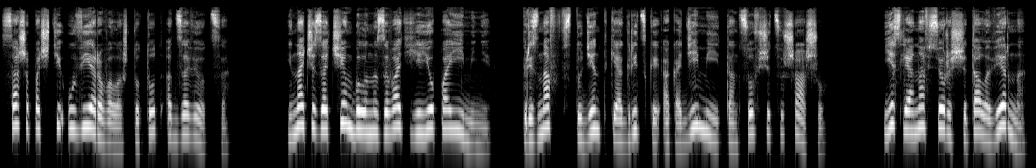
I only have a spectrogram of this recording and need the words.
Саша почти уверовала, что тот отзовется. Иначе зачем было называть ее по имени, признав в студентке Агридской академии танцовщицу Шашу? Если она все рассчитала верно,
